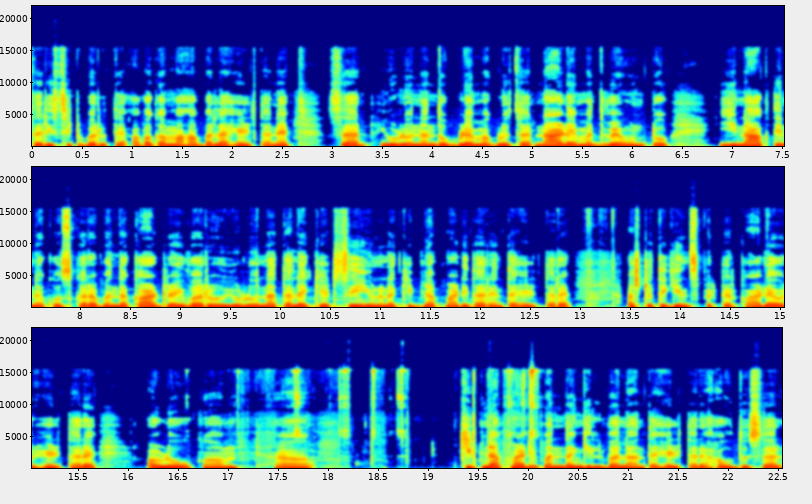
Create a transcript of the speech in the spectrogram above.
ಸರಿ ಸಿಟ್ಟು ಬರುತ್ತೆ. ಆವಾಗ ಮಹಾಬಲ ಹೇಳ್ತಾನೆ, ಸರ್, ಇವಳು ನಂದೊಬ್ಬಳೇ ಮಗಳು ಸರ್, ನಾಳೆ ಮದುವೆ ಉಂಟು. ಈ ನಾಲ್ಕು ದಿನಕ್ಕೋಸ್ಕರ ಬಂದ ಕಾರ್ ಡ್ರೈವರು ಇವಳನ್ನ ತಲೆ ಕೆಡಿಸಿ ಇವನನ್ನ ಕಿಡ್ನಾಪ್ ಮಾಡಿದ್ದಾರೆ ಅಂತ ಹೇಳ್ತಾರೆ. ಅಷ್ಟೊತ್ತಿಗೆ ಇನ್ಸ್ಪೆಕ್ಟರ್ ಕಾಳೆ ಅವ್ರು ಹೇಳ್ತಾರೆ, ಅವಳು ಕಿಡ್ನಾಪ್ ಮಾಡಿ ಬಂದಂಗೆ ಇಲ್ವಲ್ಲ ಅಂತ ಹೇಳ್ತಾರೆ. ಹೌದು ಸರ್.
